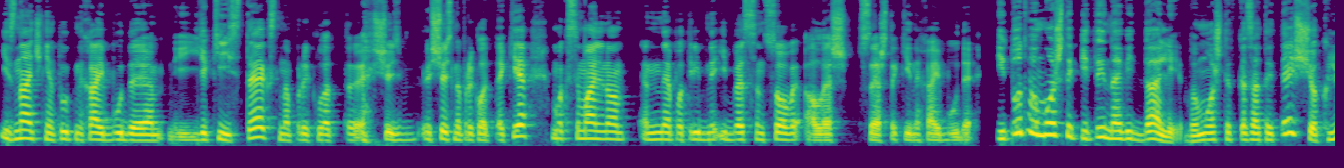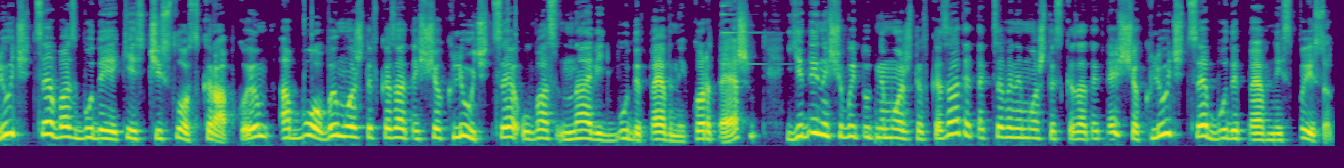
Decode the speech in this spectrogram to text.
і значення тут нехай буде якийсь текст, наприклад, е, щось, щось, наприклад, таке максимально непотрібне і безсенсове, але ж все ж таки нехай буде. І тут ви можете піти навіть далі. Ви можете вказати те, що ключ це у вас буде якесь число з крапкою, або ви можете вказати, що ключ це у вас навіть буде певний кортеж. Єдине, що ви тут не можете вказати, так це ви не можете сказати те, що ключ це буде певний список.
